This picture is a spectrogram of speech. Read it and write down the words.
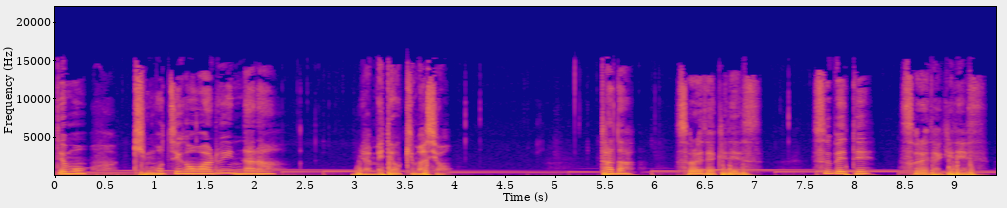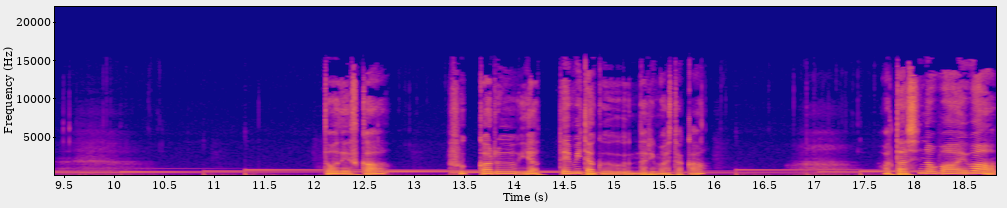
でも気持ちが悪いんならやめておきましょう。ただそれだけです。すべてそれだけです。どうですか？フッカルやってみたくなりましたか？私の場合は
